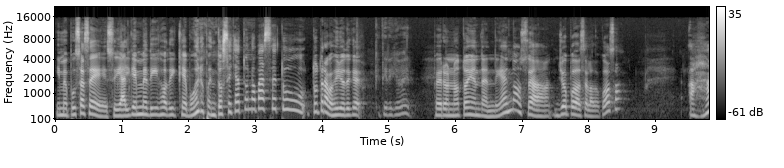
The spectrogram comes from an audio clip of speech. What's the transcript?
Y me puse a hacer eso. Y alguien me dijo, dije, bueno, pues entonces ya tú no vas a hacer tu, tu trabajo. Y yo dije, ¿qué tiene que ver? Pero no estoy entendiendo. O sea, yo puedo hacer las dos cosas. Ajá,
